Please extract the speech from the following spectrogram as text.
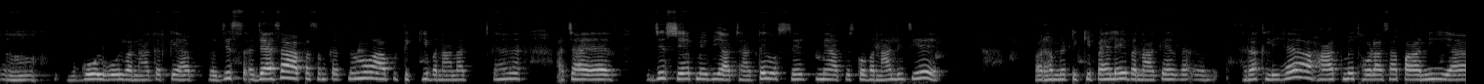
गोल गोल बना करके आप जिस, जैसा आप पसंद करते हो, आप टिक्की बनाना चाहे जिस शेप में भी आप चाहते हो, उस शेप में आप इसको बना लीजिए। और हमने टिक्की पहले ही बना के रख ली है, और हाथ में थोड़ा सा पानी या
